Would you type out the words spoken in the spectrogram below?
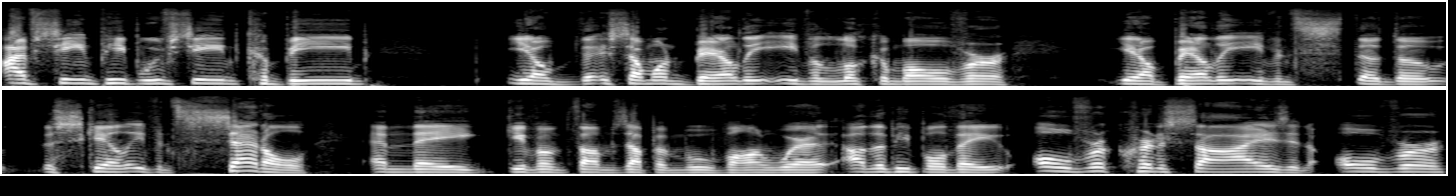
I've seen people, we've seen Khabib, you know, someone barely even look him over, you know, barely even the, the, the scale even settle and they give them thumbs up and move on. Where other people they over criticize and over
